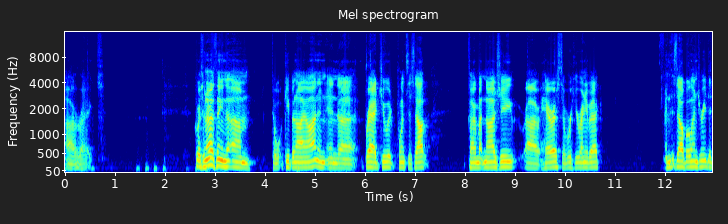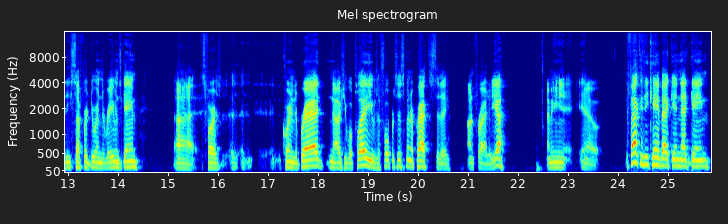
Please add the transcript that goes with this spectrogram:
All right. Of course, another thing to, um, to keep an eye on, and, and uh, Brad Jewett points this out, talking about Najee uh, Harris, the rookie running back, and his elbow injury that he suffered during the Ravens game. Uh, as far as, uh, according to Brad, Najee will play. He was a full participant of practice today on Friday. Yeah. I mean, you know, the fact that he came back in that game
